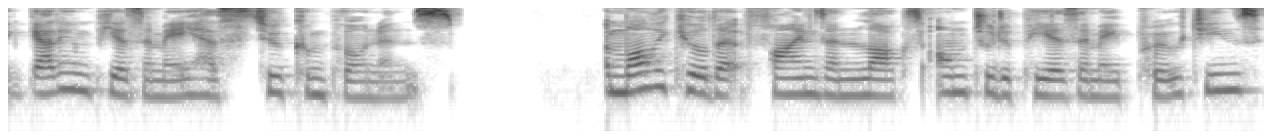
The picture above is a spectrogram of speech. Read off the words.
gallium PSMA has two components. A molecule that finds and locks onto the PSMA proteins,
